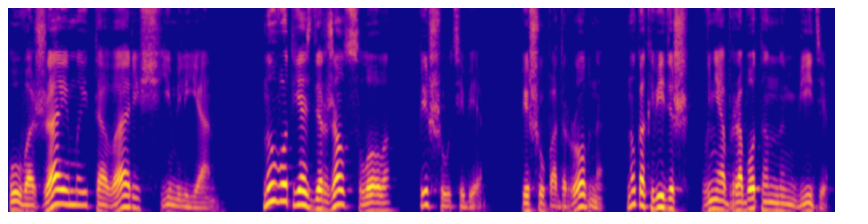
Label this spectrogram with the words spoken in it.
Уважаемый товарищ Емельян, ну вот я сдержал слово, пишу тебе. Пишу подробно, но, как видишь, в необработанном виде.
